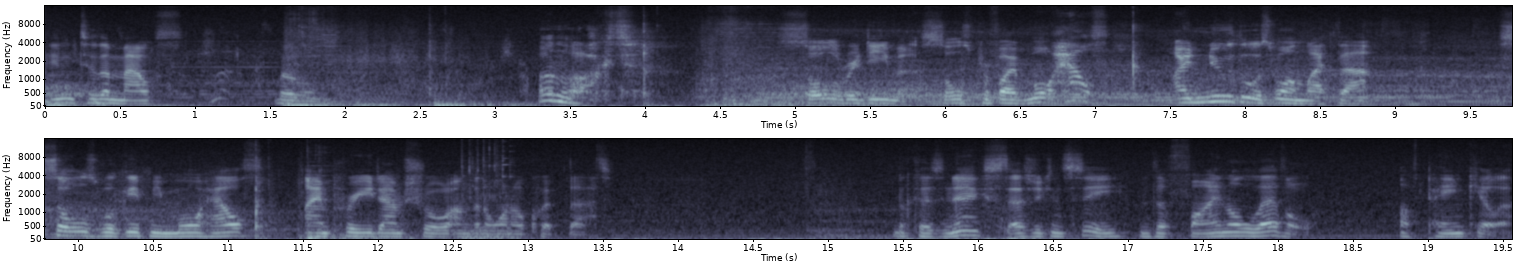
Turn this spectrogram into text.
Into the mouth. Boom. Unlocked. Soul Redeemer. Souls provide more health. I knew there was one like that. Souls will give me more health. I'm pretty damn sure I'm going to want to equip that. Because next, as you can see, the final level of Painkiller.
